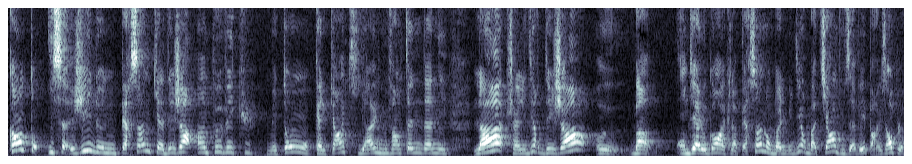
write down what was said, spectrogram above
Quand il s'agit d'une personne qui a déjà un peu vécu, mettons quelqu'un qui a une vingtaine d'années, là, j'allais dire déjà, euh, ben, en dialoguant avec la personne, on va lui dire, bah tiens, vous avez par exemple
